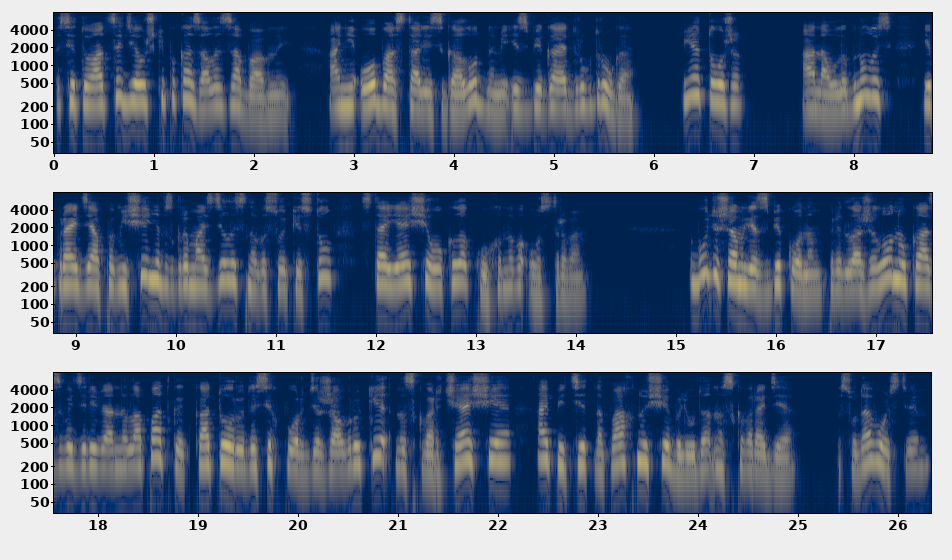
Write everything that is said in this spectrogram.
Ситуация девушки показалась забавной. Они оба остались голодными, избегая друг друга. Я тоже. Она улыбнулась и, пройдя в помещение, взгромоздилась на высокий стул, стоящий около кухонного острова. «Будешь омлет с беконом?» — предложил он, указывая деревянной лопаткой, которую до сих пор держал в руке, на скворчащее, аппетитно пахнущее блюдо на сковороде. «С удовольствием».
